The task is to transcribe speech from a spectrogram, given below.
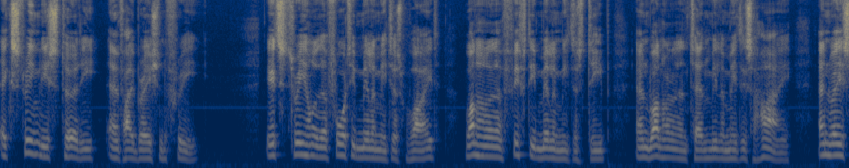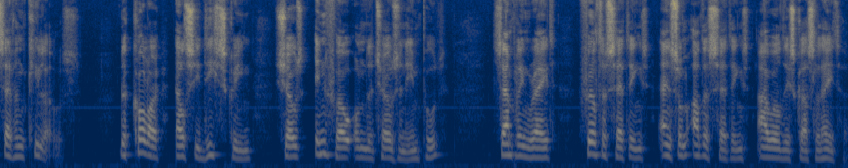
extremely sturdy and vibration free. It's 340 mm wide, 150 mm deep and 110 mm high and weighs 7 kilos. The color LCD screen shows info on the chosen input, sampling rate, filter settings and some other settings I will discuss later.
